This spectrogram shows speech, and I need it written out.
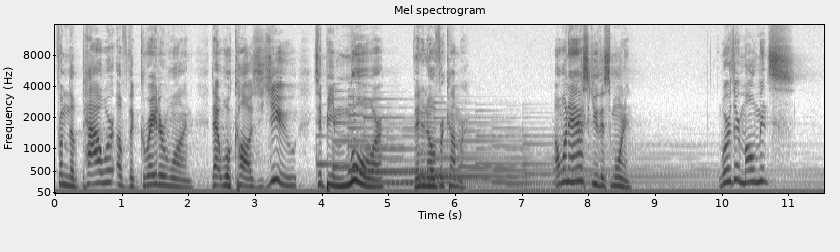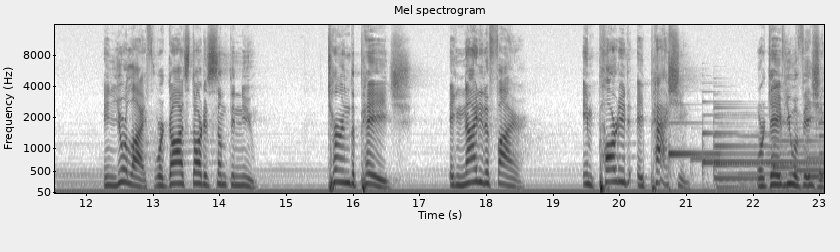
from the power of the greater one that will cause you to be more than an overcomer. I want to ask you this morning were there moments in your life where God started something new, turned the page, ignited a fire, imparted a passion or gave you a vision.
